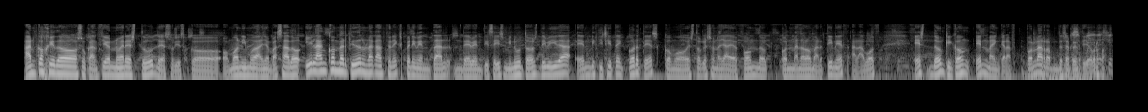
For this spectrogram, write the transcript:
Han cogido su canción No Eres Tú de su disco homónimo del año pasado y la han convertido en una canción experimental de 26 minutos dividida en 17 cortes como esto que suena ya de fondo con Manolo Martínez a la voz es Donkey Kong en Minecraft. Ponla Rob desde el principio, puede por favor.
